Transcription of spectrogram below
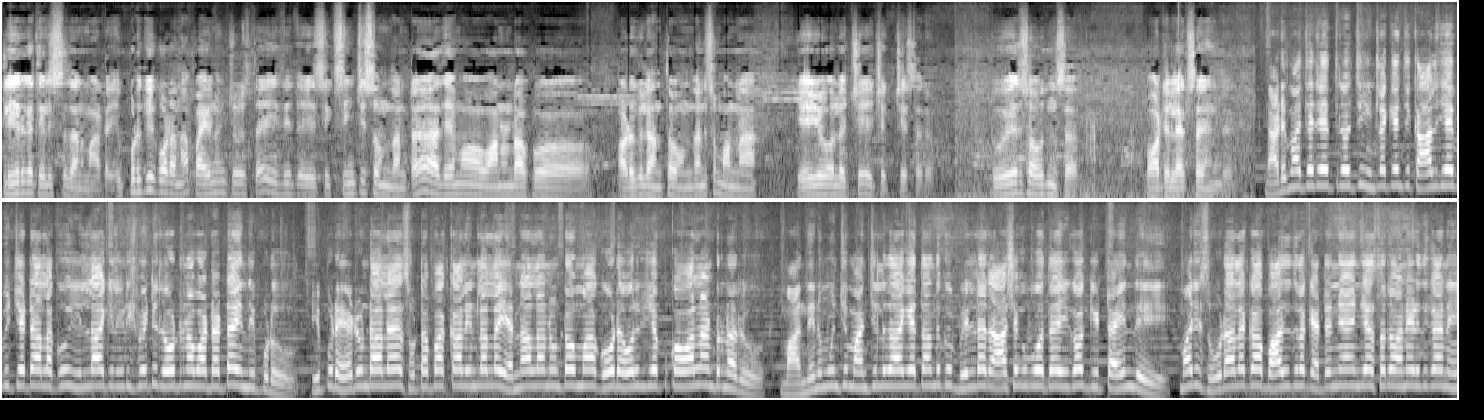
క్లియర్గా తెలుస్తుంది అనమాట ఇప్పటికీ కూడా పైనుంచి చూస్తే ఇది సిక్స్ ఇంచెస్ ఉందంట. అదేమో వన్ అండ్ హాఫ్ అడుగులు అంతా ఉందనేసి మొన్న ఏయూ వాళ్ళు వచ్చి చెక్ చేశారు. టూ ఇయర్స్ అవుతుంది సార్. ఫార్టీ ల్యాక్స్ అయింది. నడి మధ్య చేతులు వచ్చి ఇంట్లోకించి కాలు చేపించేటాళ్ళకు ఇల్లాకి ఇడిచిపెట్టి రోడ్డున పడ్డట్టు అయింది ఇప్పుడు. ఇప్పుడు ఏడుండాలే చుట్టపక్కల ఇండ్లలో ఎన్నాళ్ళని ఉంటావు మా గోడు ఎవరికి చెప్పుకోవాలని అంటున్నారు. మందిని ముంచి మంచిలు తాగేతందుకు బిల్డర్ ఆశకపోతే ఇగో గిట్ అయింది. మరి చూడాలక బాధితులకు ఎట్ట న్యాయం చేస్తారు అనేది కానీ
